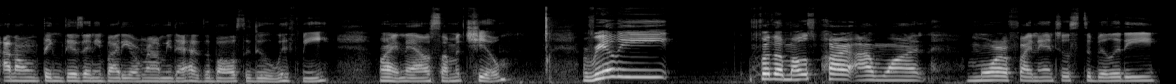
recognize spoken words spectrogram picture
I don't think there's anybody around me that has the balls to do it with me right now, so I'm gonna chill. Really, for the most part, I want more financial stability.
